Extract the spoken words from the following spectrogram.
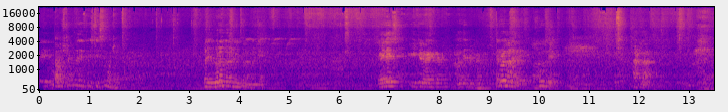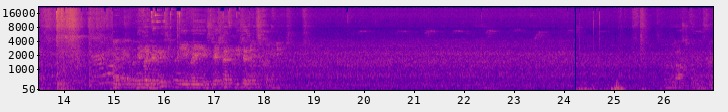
రాలేదని చెప్పి ఇష్టం ఇస్తే మంచిగా కొంచెం దూరం దూరం నిల్చోండి మంచిగా శైలేష్ ఇటు రైట్ నమ్మది అది కూడా మనది చూసి అట్లా దీంట్లో జర్నీస్ ఈ my stationery teachers last okay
